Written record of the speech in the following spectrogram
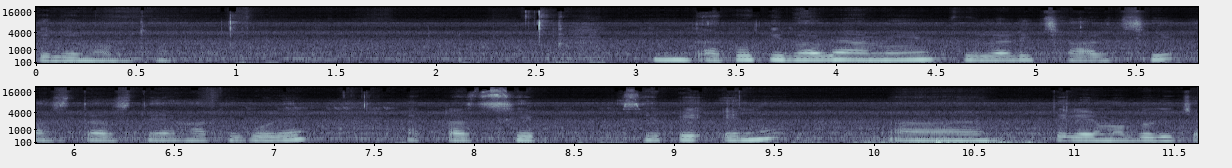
তেলের মধ্যে। দেখো কীভাবে আমি ফুলারি ছাড়ছি, আস্তে আস্তে হাতে করে একটা শেপ, শেপে এনে তেলের মধ্যে দিচ্ছি।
